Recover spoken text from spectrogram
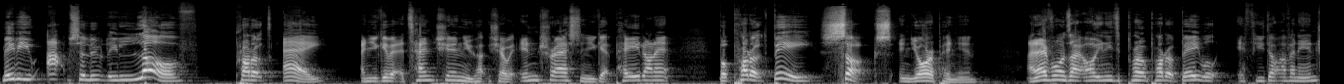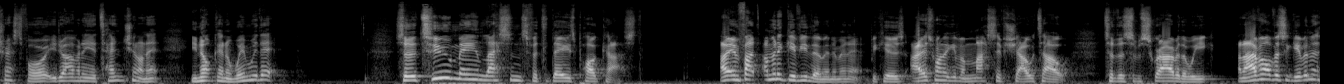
Maybe you absolutely love product A and you give it attention, you show it interest, and you get paid on it. But product B sucks, in your opinion. And everyone's like, oh, you need to promote product B. Well, if you don't have any interest for it, you don't have any attention on it, you're not going to win with it. So, the two main lessons for today's podcast. In fact, I'm going to give you them in a minute because I just want to give a massive shout out to the subscriber of the week. And I've obviously given a,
